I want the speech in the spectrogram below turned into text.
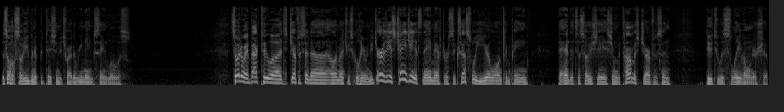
there's also even a petition to try to rename St. Louis. So anyway, back to uh, Jefferson uh, Elementary School here in New Jersey. It's changing its name after a successful year-long campaign to end its association with Thomas Jefferson due to his slave ownership.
